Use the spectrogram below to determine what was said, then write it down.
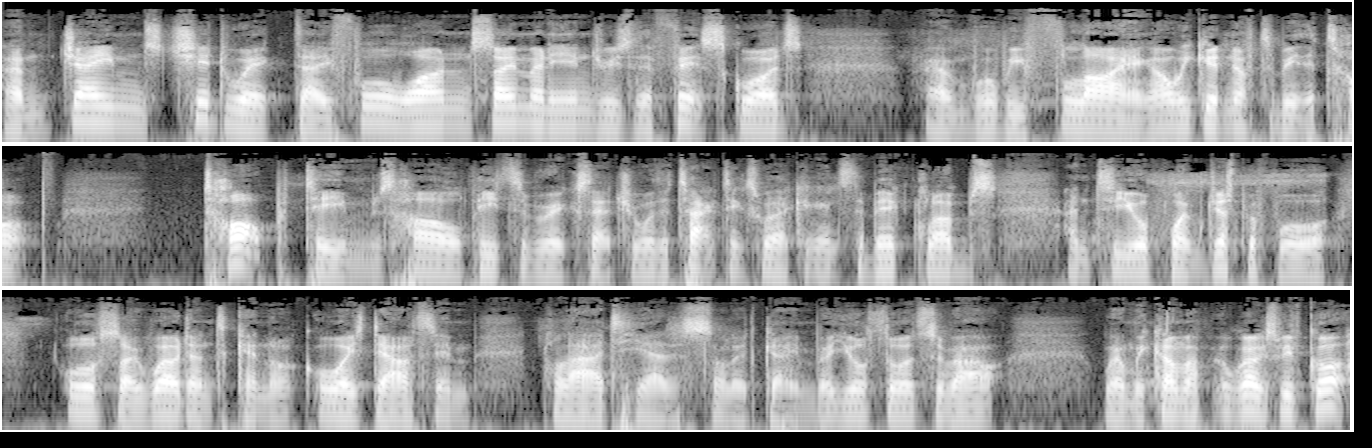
Um, James Chidwick, day 4 1. So many injuries to the fit squad um, will be flying. Are we good enough to beat the top top teams, Hull, Peterborough, etc., with the tactics work against the big clubs? And to your point just before, also well done to Kenlock. Always doubted him. Glad he had a solid game. But your thoughts about when we come up? Well, 'cause we've got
